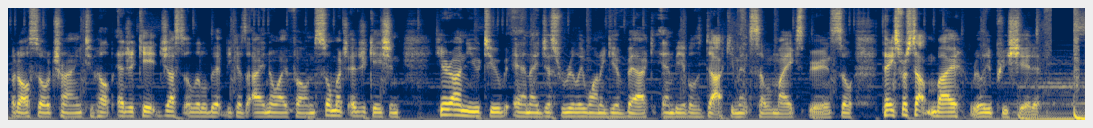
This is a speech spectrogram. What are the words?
but also trying to help educate just a little bit because I know I found so much education here on YouTube and I just really want to give back and be able to document some of my experience. So thanks for stopping by. Really appreciate it.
